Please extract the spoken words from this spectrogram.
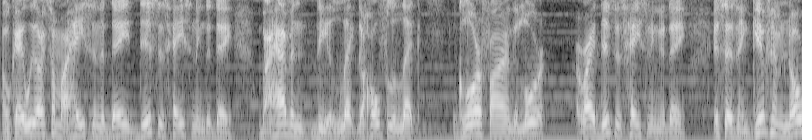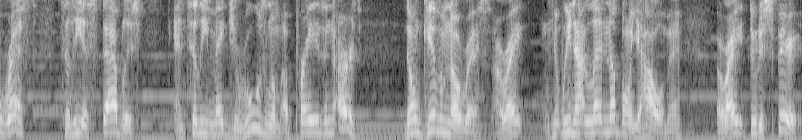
Okay, we always talking about hastening the day. This is hastening the day by having the elect, the hopeful elect, glorifying the Lord. All right, this is hastening the day. It says, and give him no rest till he establish until he make Jerusalem a praise in the earth. Don't give him no rest. All right, we not letting up on Yahweh, man. All right, through the Spirit.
